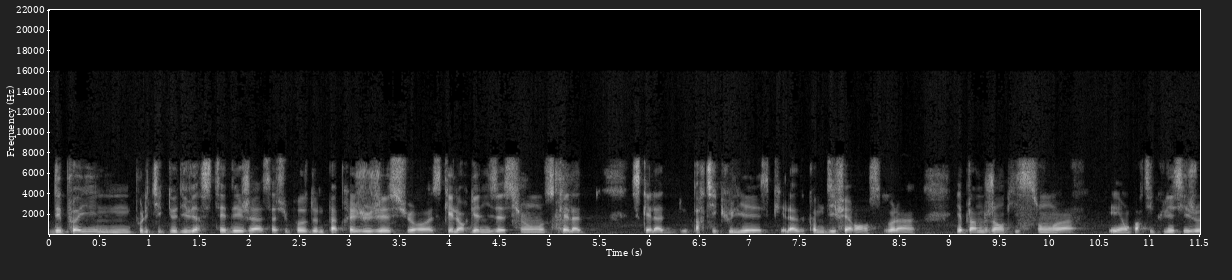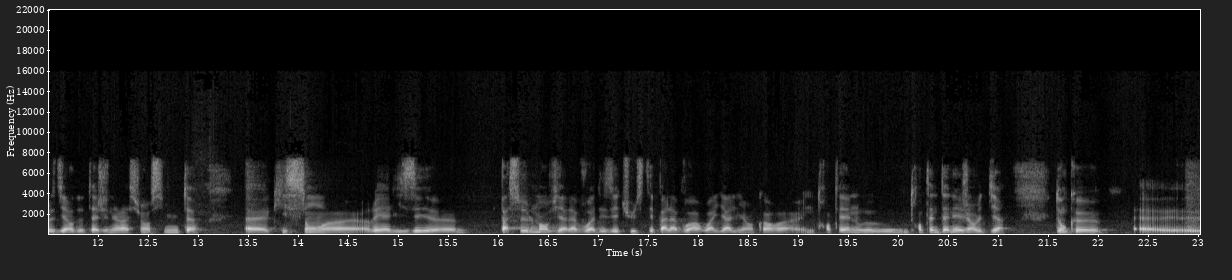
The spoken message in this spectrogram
déployer une politique de diversité déjà ça suppose de ne pas préjuger sur ce qu'est l'organisation, ce qu'elle a, ce qu'elle a de particulier, ce qu'elle a comme différence. Voilà, il y a plein de gens qui sont et en particulier si j'ose dire de ta génération en simultaire, qui sont réalisés pas seulement via la voie des études, c'était pas la voie royale il y a encore euh, une trentaine ou une trentaine d'années, j'ai envie de dire. Donc euh, euh,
